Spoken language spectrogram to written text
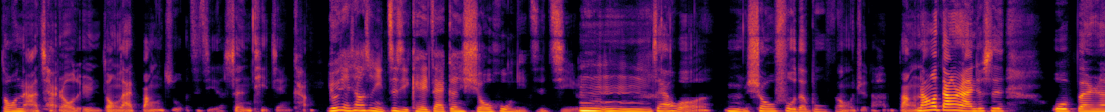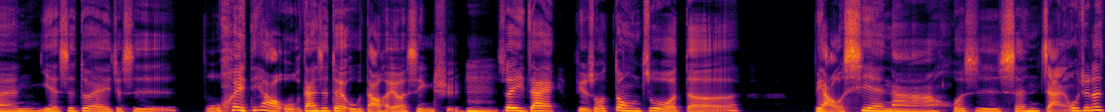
都拿缠柔的运动来帮助自己的身体健康。有点像是你自己可以再更修护你自己。嗯嗯嗯，在我嗯修复的部分，我觉得很棒。然后当然就是我本人也是对就是不会跳舞，但是对舞蹈很有兴趣。嗯所以在比如说动作的表现啊，或是伸展，我觉得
